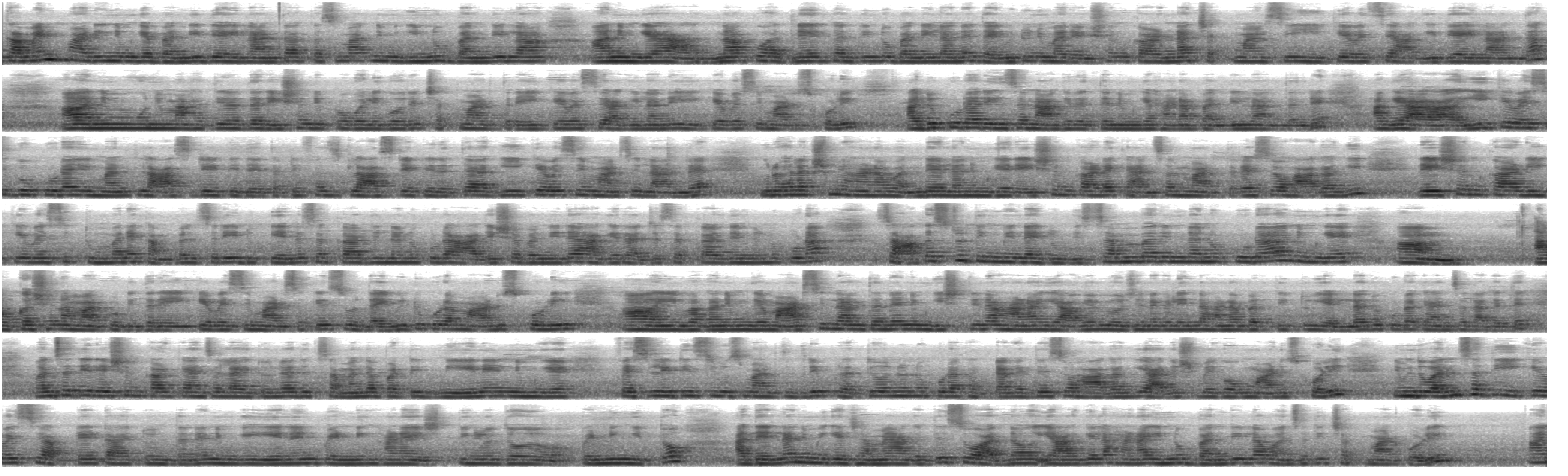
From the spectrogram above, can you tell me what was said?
ಕಮೆಂಟ್ ಮಾಡಿ ನಿಮಗೆ ಬಂದಿದೆಯಾ ಇಲ್ಲ ಅಂತ. ಅಕಸ್ಮಾತ್ ನಿಮಗೆ ಇನ್ನೂ ಬಂದಿಲ್ಲ ನಿಮಗೆ ಹದಿನಾಲ್ಕು, ಹದಿನೈದು ಕಂತಿಂದು ಬಂದಿಲ್ಲ ಅಂದರೆ ದಯವಿಟ್ಟು ನಿಮ್ಮ ರೇಷನ್ ಕಾರ್ಡ್ನ ಚೆಕ್ ಮಾಡಿಸಿ ಇ ಕೆ ವೈ ಸಿ ಆಗಿದೆಯಾ ಇಲ್ಲ ಅಂತ. ನಿಮ್ಮ ನಿಮ್ಮ ಹತ್ತಿರದ ರೇಷನ್ ಡಿಪೋಗಳಿಗೆ ಹೋದರೆ ಚೆಕ್ ಮಾಡ್ತಾರೆ. ಈ ಕೆ ವೈ ಸಿ ಆಗಿಲ್ಲ ಅಂದರೆ ಇ ಕೆ ವೈ ಸಿ ಮಾಡಿಸ್ಕೊಳ್ಳಿ. ಅದು ಕೂಡ ರೀಸನ್ ಆಗಿರುತ್ತೆ ನಿಮಗೆ ಹಣ ಬಂದಿಲ್ಲ ಅಂತಂದರೆ. ಹಾಗೆ ಈ ಕೆ ವೈ ಸಿಗೂ ಕೂಡ ಈ ಮಂತ್ ಲಾಸ್ಟ್ ಡೇಟ್ ಇದೆ ತರ್ಟಿ ಫಸ್ಟ್ ಲಾಸ್ಟ್ ಡೇಟ್ ಇರುತ್ತೆ. ಹಾಗೆ ಇ ಕೆ ವೈ ಸಿ ಮಾಡಿಸಿಲ್ಲ ಅಂದರೆ ಗೃಹಲಕ್ಷ್ಮಿ ಹಣ ಒಂದೇ ಅಲ್ಲ, ನಿಮಗೆ ರೇಷನ್ ಕಾರ್ಡೇ ಕ್ಯಾನ್ಸಲ್ ಮಾಡ್ತಾರೆ. ಸೊ ಹಾಗಾಗಿ ration card E K Y C ತುಂಬಾ ಕಂಪಲ್ಸರಿ ಇದು ಕೇಂದ್ರ ಸರ್ಕಾರದಿಂದನೂ ಕೂಡ ಆದೇಶ ಬಂದಿದೆ. ಹಾಗೆ ರಾಜ್ಯ ಸರ್ಕಾರದಿಂದನೂ ಕೂಡ ಸಾಕಷ್ಟು ತಿಂಗಳಿಂದ ಇದು ಡಿಸೆಂಬರಿಂದನೂ ಕೂಡ ನಿಮಗೆ ಅವಕಾಶನ ಮಾಡಿಕೊಟ್ಟಿದ್ದಾರೆ, ಈ ಕೆ ವೈ ಸಿ ಮಾಡಿಸೋಕ್ಕೆ ಸೊ ದಯವಿಟ್ಟು ಕೂಡ ಮಾಡಿಸ್ಕೊಳ್ಳಿ. ಇವಾಗ ನಿಮಗೆ ಮಾಡಿಸಿಲ್ಲ ಅಂತಂದರೆ ನಿಮ್ಗೆ ಇಷ್ಟು ದಿನ ಹಣ, ಯಾವ್ಯಾವ ಯೋಜನೆಗಳಿಂದ ಹಣ ಬರ್ತಿತ್ತು ಎಲ್ಲದೂ ಕೂಡ ಕ್ಯಾನ್ಸಲ್ ಆಗುತ್ತೆ. ಒಂದ್ಸತಿ ರೇಷನ್ ಕಾರ್ಡ್ ಕ್ಯಾನ್ಸಲ್ ಆಯಿತು ಅಂದರೆ ಅದಕ್ಕೆ ಸಂಬಂಧಪಟ್ಟಿದ್ದು ಏನೇನು ನಿಮಗೆ ಫೆಸಿಲಿಟೀಸ್ ಯೂಸ್ ಮಾಡ್ತಿದ್ರಿ ಪ್ರತಿಯೊಂದೂ ಕೂಡ ಕಟ್ಟಾಗುತ್ತೆ. ಸೊ ಹಾಗಾಗಿ ಆದಷ್ಟು ಬೇಗ ಹೋಗಿ ಮಾಡಿಸ್ಕೊಳ್ಳಿ. ನಿಮ್ಮದು ಒಂದು ಸತಿ E K Y C update ಆಯಿತು ಅಂತಲೇ ನಿಮಗೆ ಏನೇನು ಪೆಂಡಿಂಗ್ ಹಣ, ಎಷ್ಟು ತಿಂಗಳದ್ದು ಪೆಂಡಿಂಗ್ ಇತ್ತೋ ಅದೆಲ್ಲ ನಿಮಗೆ ಜಮೆ ಆಗುತ್ತೆ. ಸೊ ಅದನ್ನ ಯಾರಿಗೆಲ್ಲ ಹಣ ಇನ್ನೂ ಬಂದಿಲ್ಲ, ಒಂದ್ಸತಿ ಚೆಕ್ ಮಾಡ್ಕೊಳ್ಳಿ.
